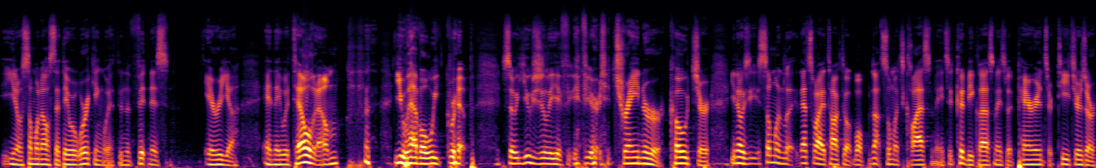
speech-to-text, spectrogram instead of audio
you know, someone else that they were working with in the fitness area and they would tell them you have a weak grip. So usually if, if you're a trainer or coach or you know someone that's why i talked about well not so much classmates. It could be classmates but parents or teachers or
